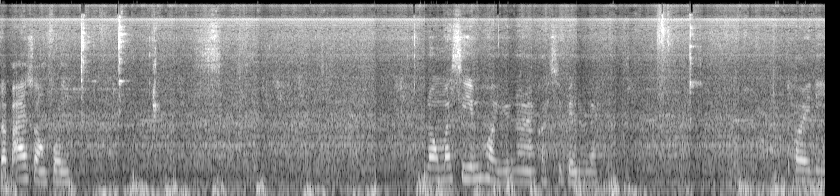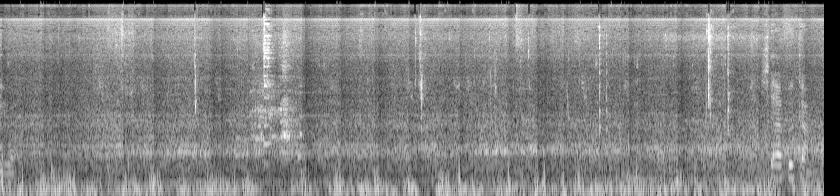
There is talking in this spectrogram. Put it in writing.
กับไอ้ายสองคน ลองมาซีมหอยอยู่นาก่อนสิเป็นอะไรพอยดีวะแซ่บคือกัน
